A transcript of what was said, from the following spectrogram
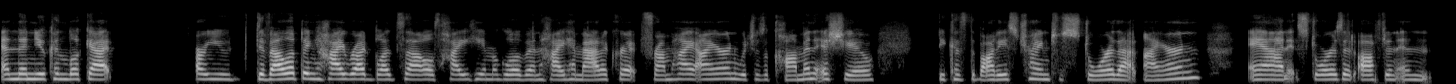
And then you can look at are you developing high red blood cells, high hemoglobin, high hematocrit from high iron, which is a common issue because the body is trying to store that iron and it stores it often in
